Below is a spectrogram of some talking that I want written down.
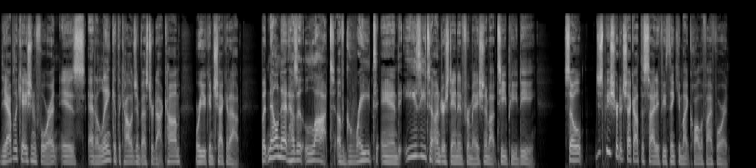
The application for it is at a link at thecollegeinvestor.com where you can check it out. But Nelnet has a lot of great and easy to understand information about TPD. So just be sure to check out the site if you think you might qualify for it.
